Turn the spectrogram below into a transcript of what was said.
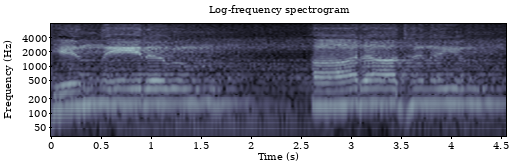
എന്നേരവും ആരാധനയും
